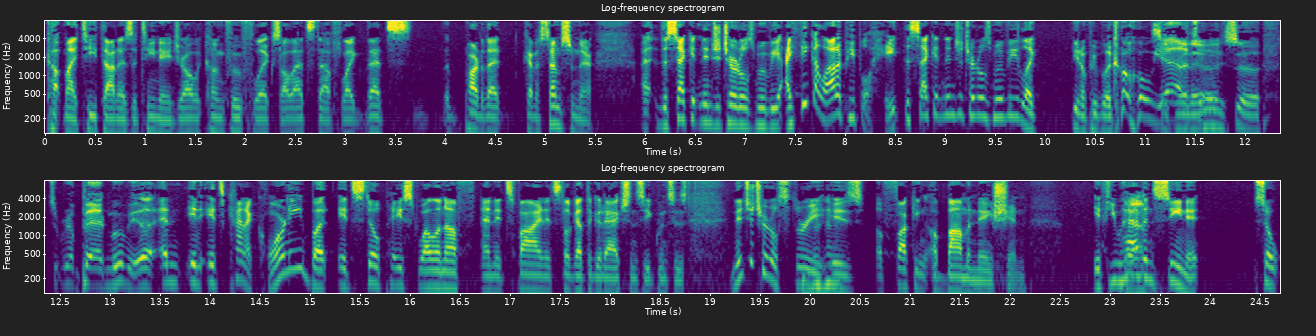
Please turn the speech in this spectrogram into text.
cut my teeth on as a teenager, all the kung fu flicks, all that stuff. Like that's part of that kind of stems from there. Uh, the second Ninja Turtles movie, I think a lot of people hate the second Ninja Turtles movie. Like you know, people are like, oh yeah, it's a, it's a, it's a real bad movie, uh, and it, it's kind of corny, but it's still paced well enough, and it's fine. It's still got the good action sequences. Ninja Turtles 3 is a fucking abomination. If you Yeah. haven't seen it, so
